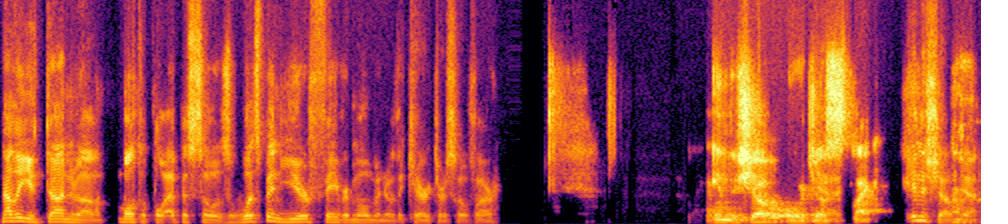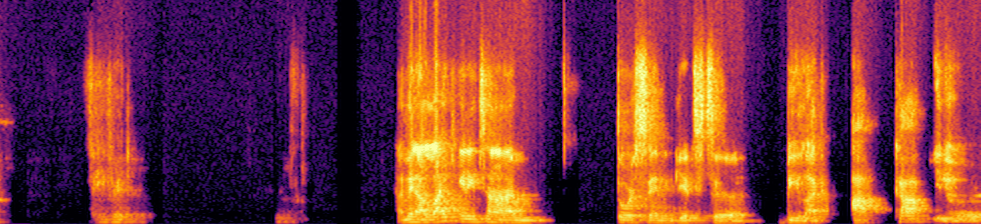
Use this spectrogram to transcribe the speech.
Now that you've done uh, multiple episodes, what's been your favorite moment of the character so far? In the show, or just yeah. like in the show? Uh, yeah. Favorite. I mean, I like anytime Thorsen gets to be like op cop, you know,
